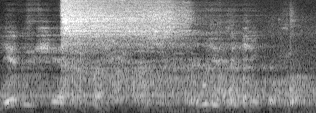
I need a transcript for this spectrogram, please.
Следующая остановка. Улица Чайковского.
